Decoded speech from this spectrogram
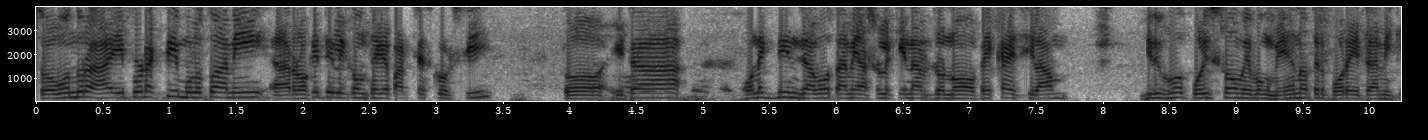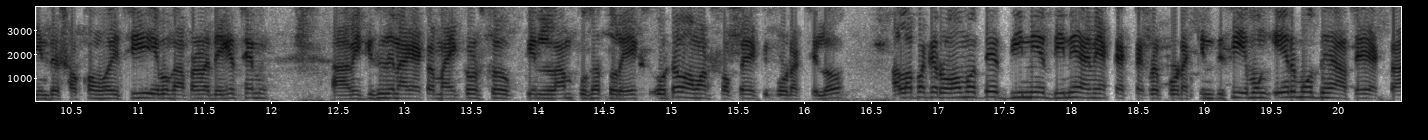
সো বন্ধুরা, এই প্রোডাক্টটি মূলত আমি রকেট টেলিকম থেকে পারচেস করছি। তো এটা অনেক দিন যাবত আমি আসলে কেনার জন্য অপেক্ষায় ছিলাম। দীর্ঘ পরিশ্রম এবং মেহনতের পরে এটা আমি কিনতে সক্ষম হয়েছি এবং আপনারা দেখেছেন, আমি কিছুদিন আগে একটা মাইক্রোস্কোপ কিনলাম, পঁচাত্তর এক্স ওটাও আমার স্বপ্নের একটি প্রোডাক্ট ছিল। আল্লাহ পাকের রহমতে দিনে দিনে আমি একটা একটা করে প্রোডাক্ট কিনতেছি এবং এর মধ্যে আছে একটা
